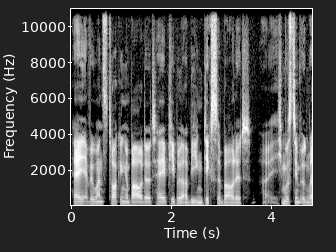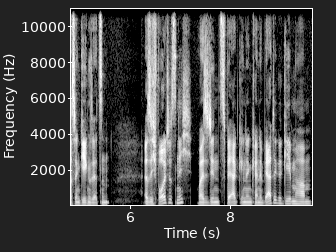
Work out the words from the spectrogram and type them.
hey, everyone's talking about it, hey, people are being dicks about it. Ich muss dem irgendwas entgegensetzen. Also ich wollte es nicht, weil sie den ZwergInnen keine Bärte gegeben haben.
